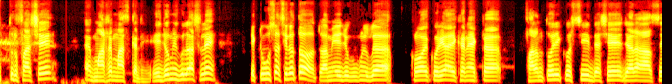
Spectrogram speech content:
উত্তর পাশে মাঠের মাঝখানে। এই জমিগুলো আসলে একটু উঁচা ছিল তো তো আমি এই জমিগুলো ক্রয় করিয়া এখানে একটা ফার্ম তৈরি করছি। দেশে যারা আছে,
